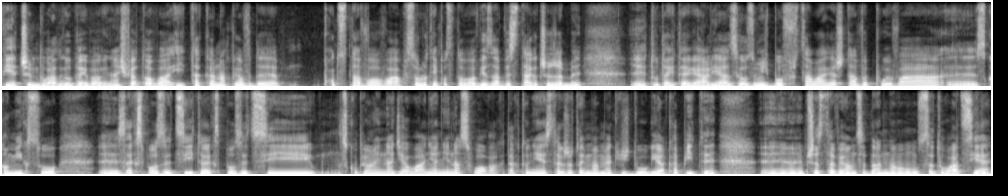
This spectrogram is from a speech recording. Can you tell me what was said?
wie, czym była druga wojna światowa i taka naprawdę podstawowa, absolutnie podstawowa wiedza wystarczy, żeby y, tutaj te realia zrozumieć, bo cała reszta wypływa y, z komiksu, y, z ekspozycji, to ekspozycji skupionej na działania, nie na słowach. Tak, to nie jest tak, że tutaj mamy jakieś długie akapity przedstawiające daną sytuację,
